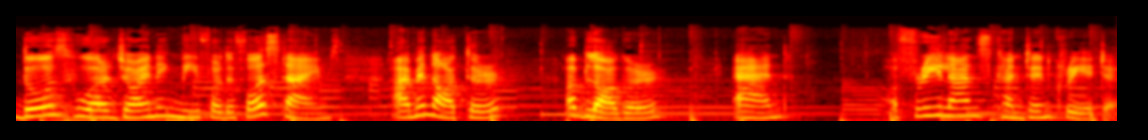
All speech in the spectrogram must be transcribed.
Those who are joining me for the first time, I'm an author, a blogger, and a freelance content creator.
